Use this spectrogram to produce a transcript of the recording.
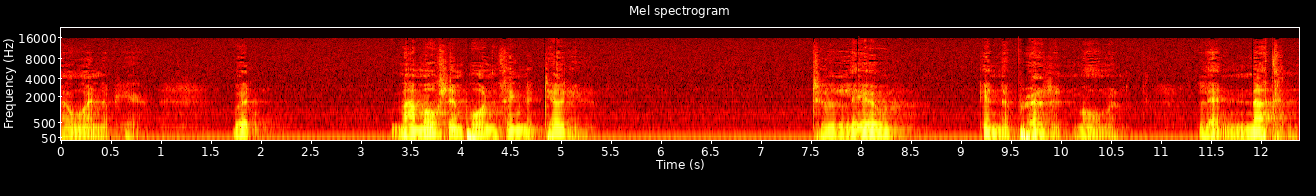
I wound up here. But my most important thing to tell you to live in the present moment. Let nothing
